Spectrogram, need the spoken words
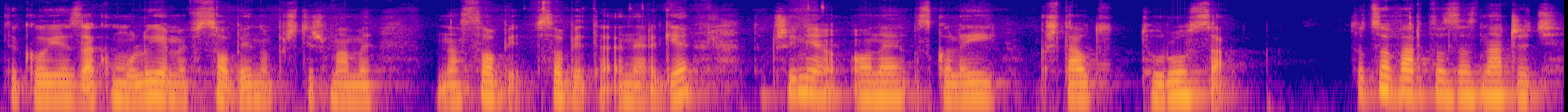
tylko je zakumulujemy w sobie, no przecież mamy na sobie, w sobie tę energię, to przyjmie one z kolei kształt turusa. To, co warto zaznaczyć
